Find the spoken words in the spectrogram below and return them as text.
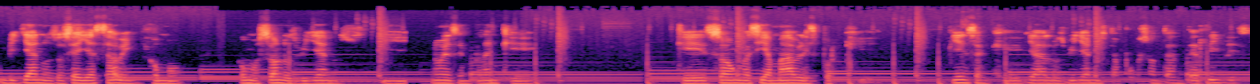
villanos, o sea, ya saben cómo, cómo son los villanos. Y no es en plan que, que son así amables porque piensan que ya los villanos tampoco son tan terribles.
